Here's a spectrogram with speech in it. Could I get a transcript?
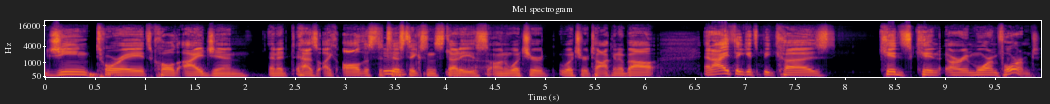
Gene Torre. It's called iGen, and it has like all the statistics and studies on what you're what you're talking about. And I think it's because kids can are more informed.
